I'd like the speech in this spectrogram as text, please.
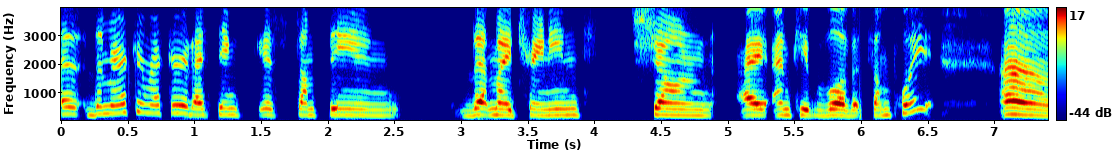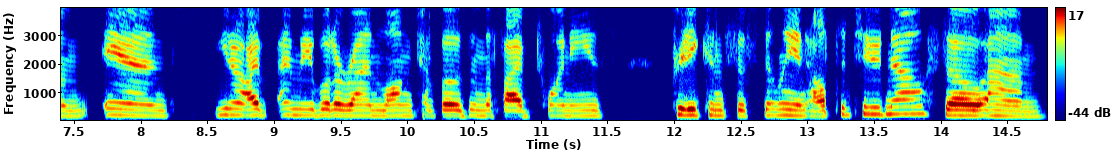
uh, the american record i think is something that my training's shown I, i'm capable of at some point um, and, you know, i am able to run long tempos in the 520s pretty consistently in altitude now. So um,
